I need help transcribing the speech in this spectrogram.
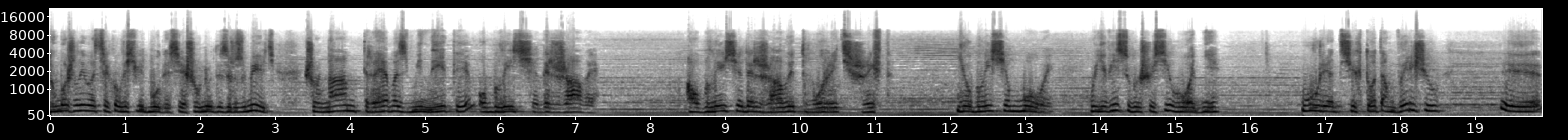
Ну, можливо, це колись відбудеться, якщо люди зрозуміють, що нам треба змінити обличчя держави. А обличчя держави творить шрифт і обличчя мови. Уявіть собі, що сьогодні уряд чи хто там вирішив е,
